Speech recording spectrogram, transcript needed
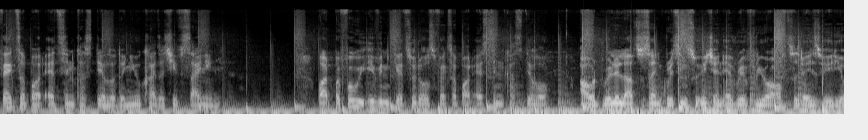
Facts about Edson Castillo, the new Kaizer Chiefs signing. But before we even get to those facts about Edson Castillo, I would really love to send greetings to each and every viewer of today's video.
